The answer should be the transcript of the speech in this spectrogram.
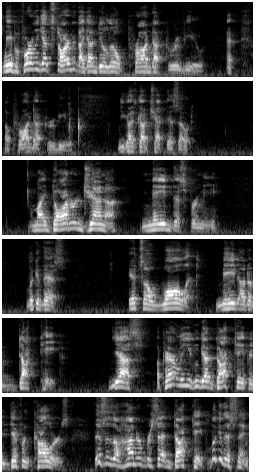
hey, before we get started, I got to do a little product review. a product review. You guys got to check this out. My daughter Jenna made this for me. Look at this. It's a wallet made out of duct tape. Yes, apparently you can get duct tape in different colors. This is 100% duct tape. Look at this thing.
